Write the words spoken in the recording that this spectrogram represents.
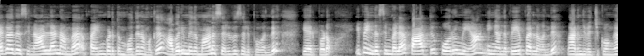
ஏகாதசி நாளில் நம்ம பயன்படுத்தும் போது நமக்கு அபரிமிதமான செல்வ செழிப்பு வந்து ஏற்படும். இப்போ இந்த சிம்பலை பார்த்து பொறுமையாக நீங்கள் அந்த பேப்பரில் வந்து வரைஞ்சி வச்சுக்கோங்க.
